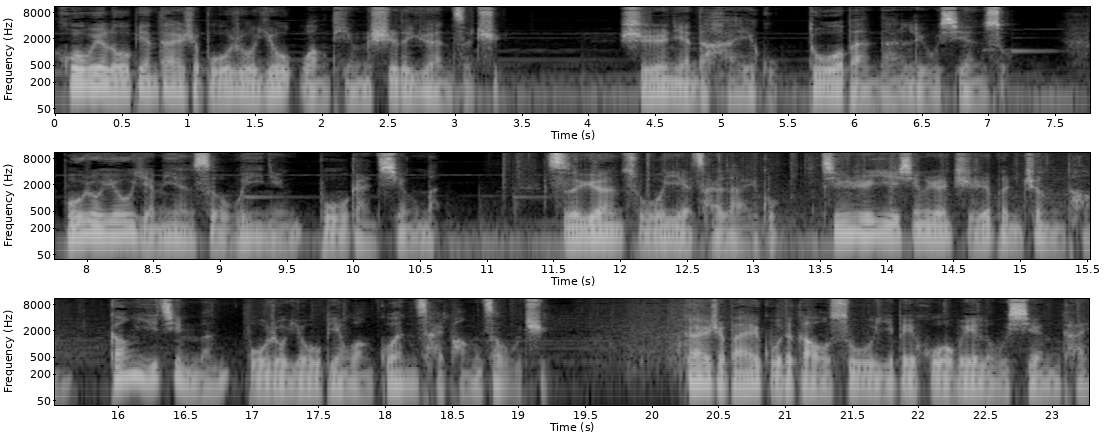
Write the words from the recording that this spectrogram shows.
霍威楼便带着薄若幽往停尸的院子去。十年的骸骨多半难留线索，薄若幽也面色微凝，不敢轻慢。紫苑昨夜才来过，今日一行人直奔正堂，刚一进门，薄若幽便往棺材旁走去。盖着白骨的缟素已被霍威楼掀开，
